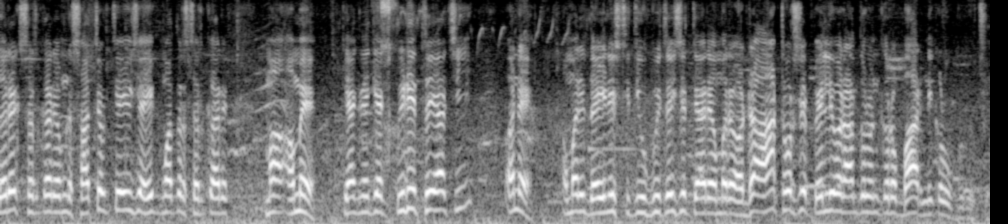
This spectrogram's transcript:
દરેક સરકારે અમને સાચવતી આવી છે. એકમાત્ર સરકારમાં અમે ક્યાંક ને ક્યાંક પીડિત થયા છીએ અને અમારી દયનીય સ્થિતિ ઊભી થઈ છે. ત્યારે અમારે અઢા, આઠ વર્ષે પહેલી વાર આંદોલન કરવા બહાર નીકળવું પડ્યું છે.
